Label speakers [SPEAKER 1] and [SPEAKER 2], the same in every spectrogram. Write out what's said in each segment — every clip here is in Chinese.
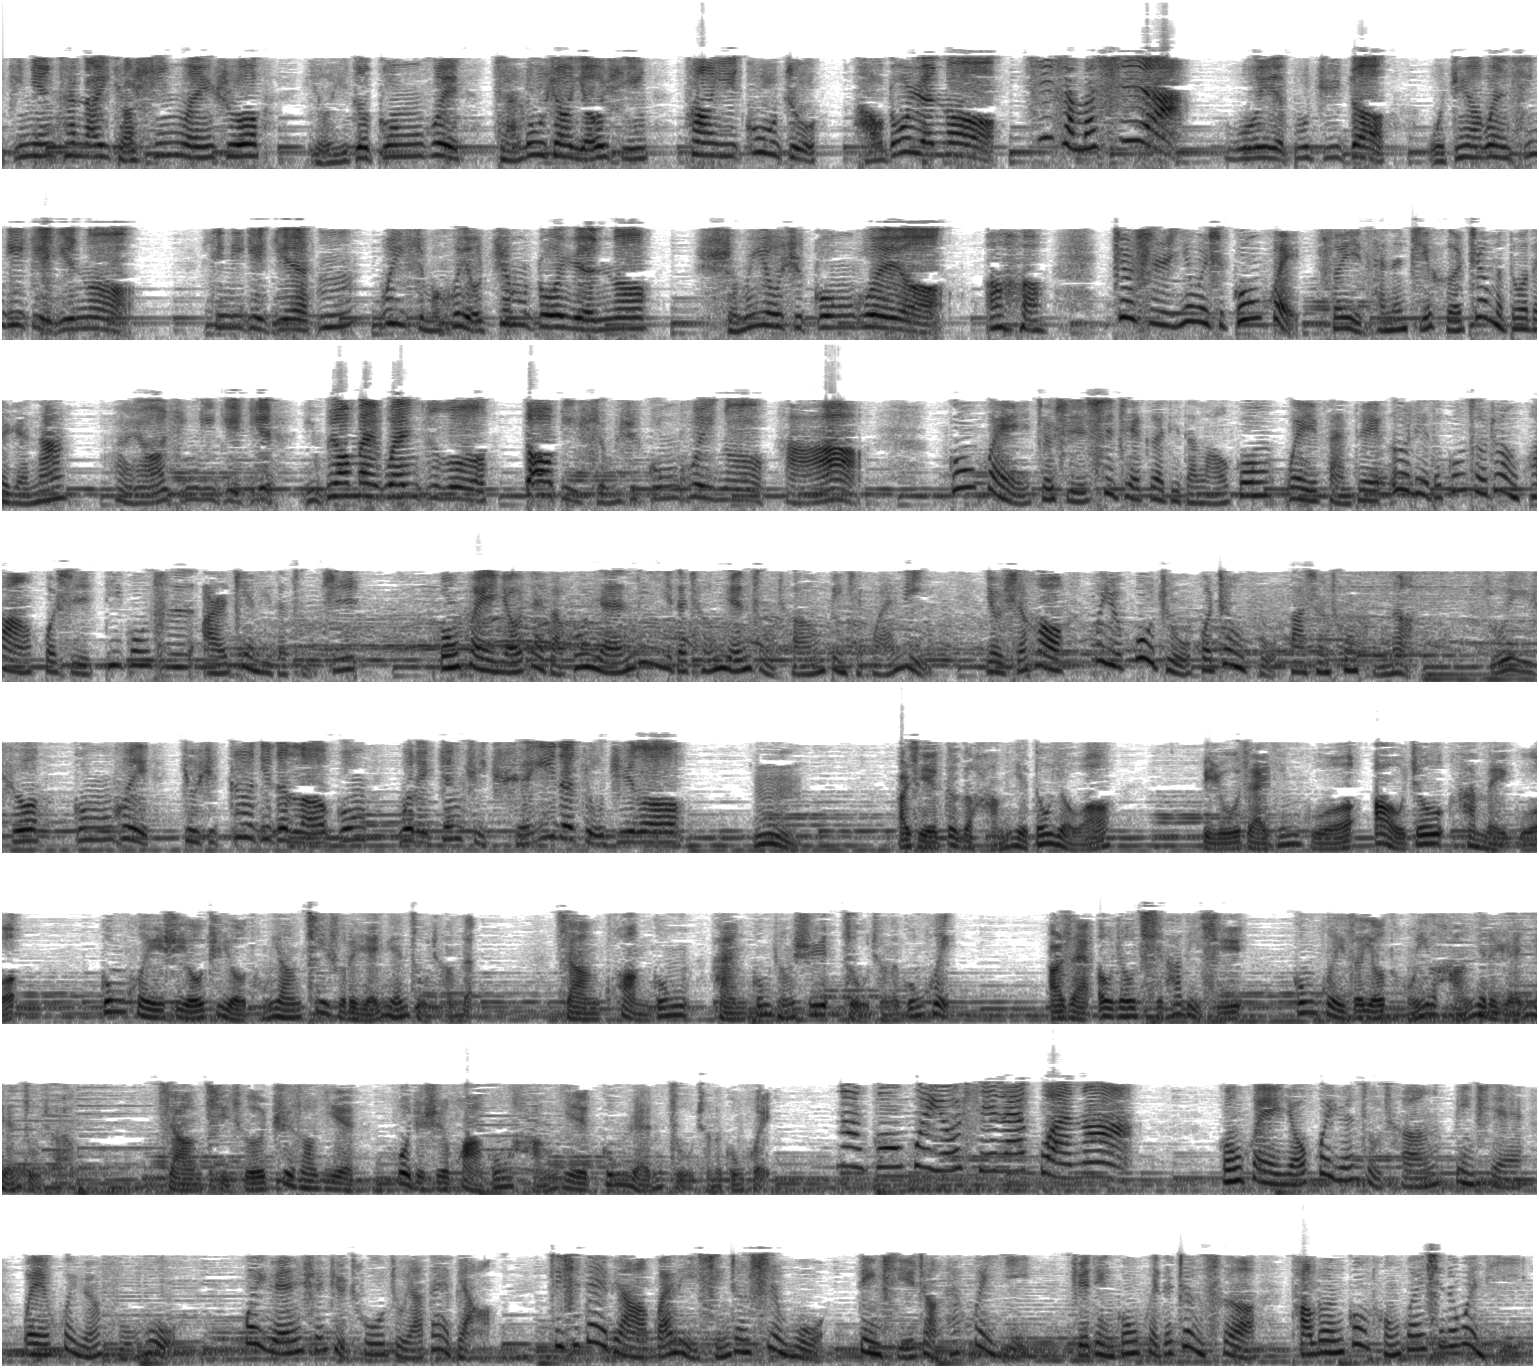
[SPEAKER 1] 今天看到一条新闻说，有一个工会在路上游行抗议雇主，好多人哦。
[SPEAKER 2] 是什么事啊？
[SPEAKER 1] 我也不知道，我正要问辛迪姐姐呢。辛迪姐姐，
[SPEAKER 2] 嗯，
[SPEAKER 1] 为什么会有这么多人呢？什么又是工会啊？
[SPEAKER 3] 哦，就是因为是工会，所以才能集合这么多的人呐、
[SPEAKER 1] 哎呀，辛迪姐姐，你不要卖关子了，到底什么是工会呢？
[SPEAKER 3] 好，工会就是世界各地的劳工为反对恶劣的工作状况或是低工资而建立的组织。工会由代表工人利益的成员组成，并且管理，有时候会与雇主或政府发生冲突呢。
[SPEAKER 1] 所以说，工会就是各地的劳工为了争取权益的组织喽。
[SPEAKER 4] 嗯，而且各个行业都有哦，比如在英国、澳洲和美国，工会是由具有同样技术的人员组成的，像矿工和工程师组成的工会；而在欧洲其他地区，工会则由同一个行业的人员组成，像汽车制造业或者是化工行业工人组成的工会。
[SPEAKER 2] 那工会由谁来管呢、
[SPEAKER 3] 工会由会员组成，并且为会员服务。会员选举出主要代表，这些代表管理行政事务，定期召开会议，决定工会的政策，讨论共同关心的问题。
